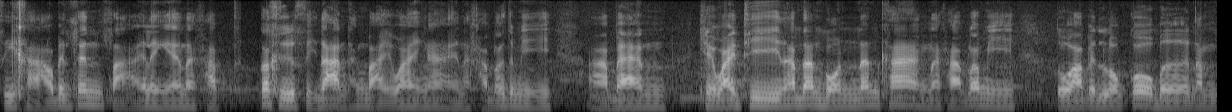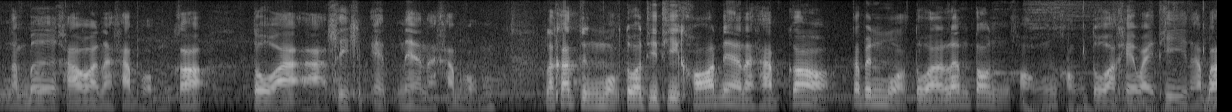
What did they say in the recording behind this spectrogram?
สีขาวเป็นเส้นสายอะไรเงี้ยนะครับ ก็คือสีด้านทั้งใบว่ายง่ายนะครับ แล้วก็จะมีแบรนด์ KYT นะครับ ด้านบนด้านข้างนะครับ แล้วมีตัวเป็นโลโก้เบอร์นำนำเบอร์เขานะครับ ผมก็ตัว 41 เนี่ยนะครับผม แล้วก็ถึงหมวกตัว TT Cross เนี่ยนะครับ ก็ก็เป็นหมวกตัวเริ่มต้นของของตัว KYT นะครับก็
